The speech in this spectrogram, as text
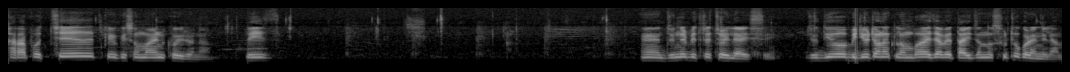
খারাপ হচ্ছে, কেউ কিছু মাইন্ড করিও না প্লিজ হ্যাঁ জুনের ভিতরে চলে আইছি। যদিও ভিডিওটা অনেক লম্বা হয়ে যাবে, তাই জন্য ছোটো করে নিলাম।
